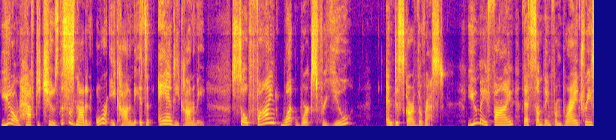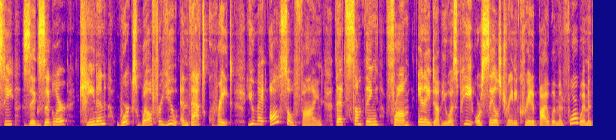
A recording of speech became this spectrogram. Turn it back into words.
you don't have to choose. This is not an or economy, it's an and economy. So find what works for you and discard the rest you may find that something from Brian Tracy, Zig Ziglar, Keenan works well for you, and that's great. You may also find that something from NAWSP or sales training created by women for women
